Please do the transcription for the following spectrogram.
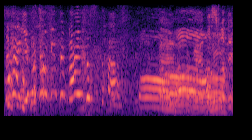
Ja, je bent ook niet erbij gestaan. Oké, dat is wat ik...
